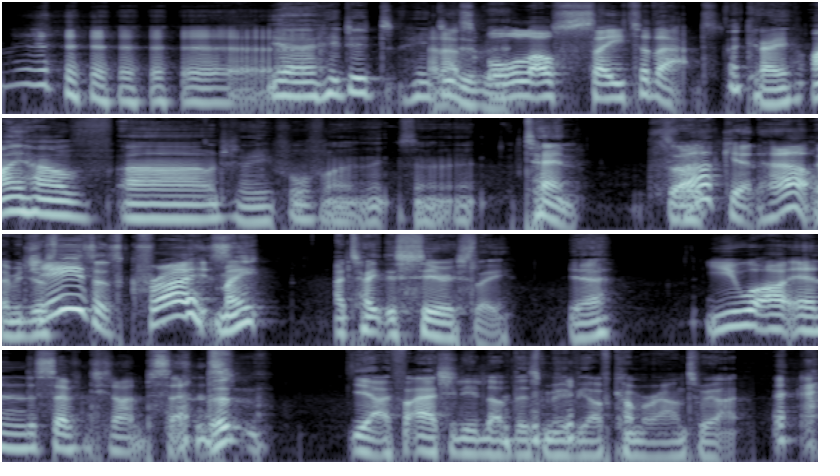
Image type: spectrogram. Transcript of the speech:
yeah, he did. He and did. that's a bit. all I'll say to that. Okay, I have uh, one, two, three, four, five, six, seven, eight, ten. So, Fucking hell. let me just- Jesus Christ. mate. I take this seriously. Yeah. You are in the 79%. Uh, yeah, I actually love this movie. I've come around to it.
